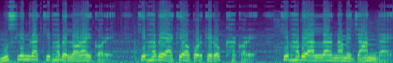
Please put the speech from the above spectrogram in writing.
মুসলিমরা কীভাবে লড়াই করে, কীভাবে একে অপরকে রক্ষা করে, কীভাবে আল্লাহর নামে জান দেয়।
